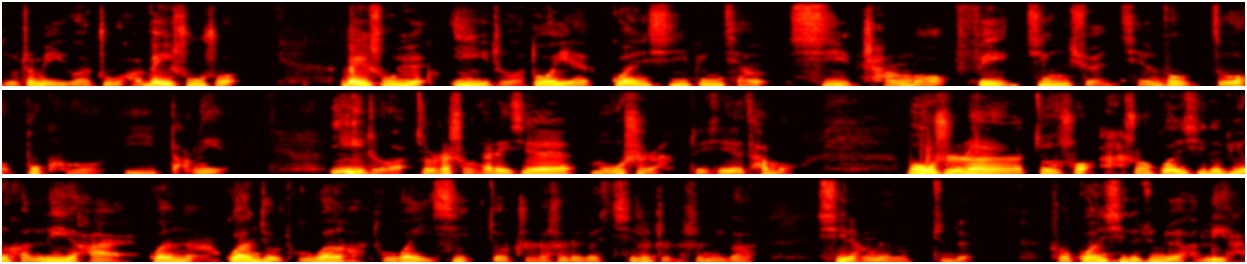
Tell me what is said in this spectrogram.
有这么一个注哈，魏书说：“魏书曰，义者多言，关西兵强，袭长矛，非精选前锋，则不可以挡也。义者就是他手下这些谋士啊，这些参谋。谋士呢，就是说啊，说关西的兵很厉害，关哪关就是潼关哈，潼关以西就指的是这个，其实指的是那个西凉那个军队。说关西的军队很厉害，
